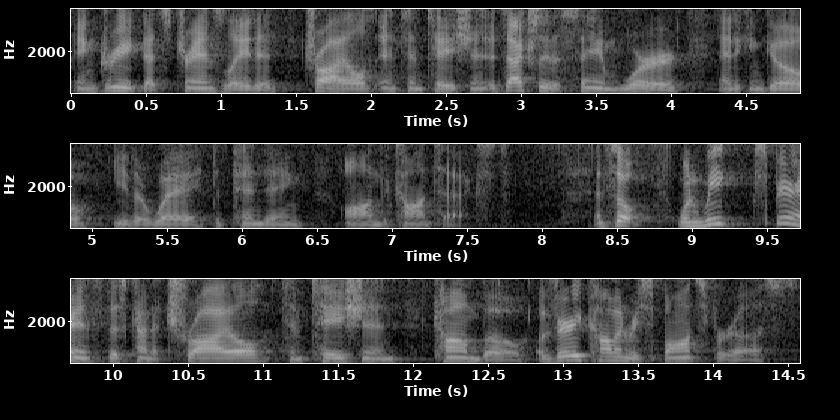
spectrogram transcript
in Greek that's translated trials and temptation, it's actually the same word, and it can go either way depending on the context. And so when we experience this kind of trial, temptation, combo, a very common response for us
